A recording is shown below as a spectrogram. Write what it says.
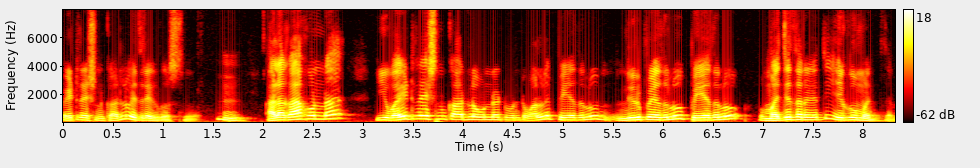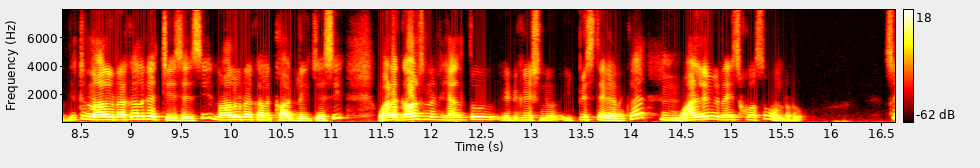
వైట్ రేషన్ కార్డులు వ్యతిరేకత వస్తుంది. అలా కాకుండా ఈ వైట్ రేషన్ కార్డులో ఉన్నటువంటి వాళ్ళు పేదలు నిరుపేదలు పేదలు మధ్యతరగతి ఎగువ మధ్యతరగతి ఇట్లా నాలుగు రకాలుగా చేసేసి నాలుగు రకాల కార్డులు ఇచ్చేసి వాళ్ళకి కావాల్సిన హెల్త్ ఎడ్యుకేషన్ ఇప్పిస్తే కనుక. వాళ్ళేమి రైస్ కోసం ఉండరు. సో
